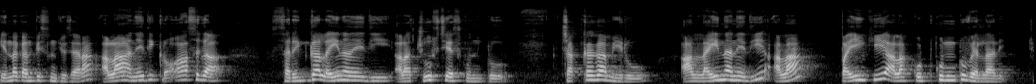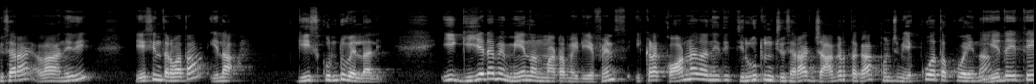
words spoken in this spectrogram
కింద కనిపిస్తుంది చూసారా? అలా అనేది క్రాస్గా సరిగ్గా లైన్ అనేది అలా చూస్ చేసుకుంటూ చక్కగా మీరు ఆ లైన్ అనేది అలా పైకి అలా కొట్టుకుంటూ వెళ్ళాలి. చూసారా? అలా అనేది వేసిన తర్వాత ఇలా గీసుకుంటూ వెళ్ళాలి. ఈ గీయడమే మెయిన్ అనమాట మై డియర్ ఫ్రెండ్స్ ఇక్కడ కార్నర్ అనేది తిరుగుతుంది చూసారా? జాగ్రత్తగా కొంచెం ఎక్కువ తక్కువ అయినా ఏదైతే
